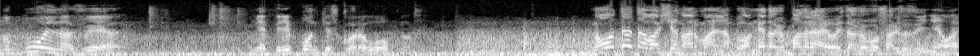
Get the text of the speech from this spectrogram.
Ну больно же. Меня перепонки скоро лопнут. Ну вот это вообще нормально было. Мне даже понравилось, даже в ушах зазвенело.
